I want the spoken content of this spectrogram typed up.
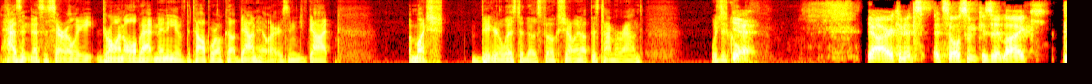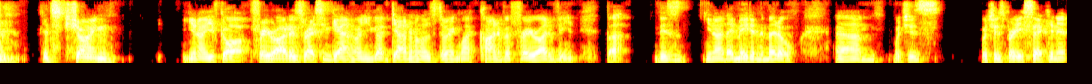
hasn't necessarily drawn all that many of the top World Cup downhillers, and you've got a much bigger list of those folks showing up this time around, which is cool. Yeah, yeah, I reckon it's it's awesome because it like it's showing you know, you've got free riders racing downhill and you've got downhillers doing like kind of a free ride event, but there's, you know, they meet in the middle, um, which is, which is pretty sick. And it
